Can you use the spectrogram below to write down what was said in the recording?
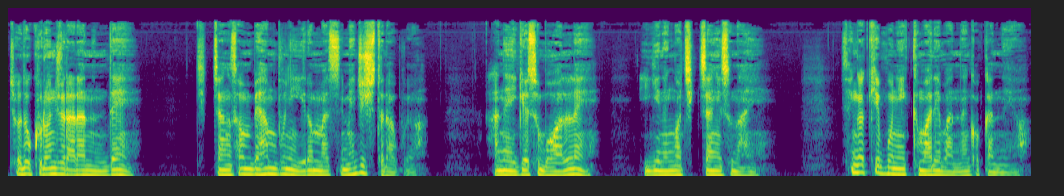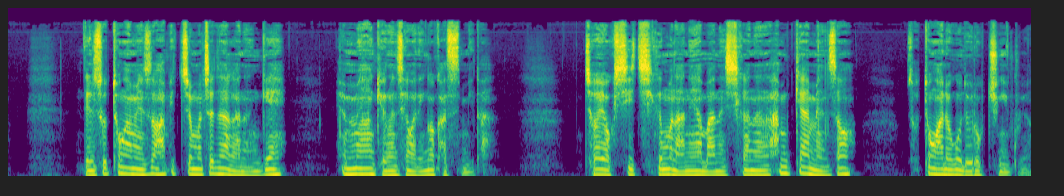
저도 그런 줄 알았는데 직장 선배 한 분이 이런 말씀 해주시더라고요. 아내 이겨서 뭐 할래? 이기는 건 직장에서나 해. 생각해보니 그 말이 맞는 것 같네요. 늘 소통하면서 합의점을 찾아가는 게 현명한 결혼 생활인 것 같습니다. 저 역시 지금은 아내와 많은 시간을 함께 하면서 소통하려고 노력 중이고요.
